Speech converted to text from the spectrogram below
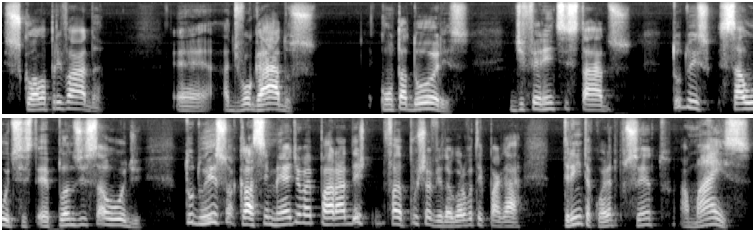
escola privada, é, advogados, contadores, diferentes estados, tudo isso, saúde, é, planos de saúde, tudo isso a classe média vai parar de falar, puxa vida, agora vou ter que pagar 30%, 40% a mais,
